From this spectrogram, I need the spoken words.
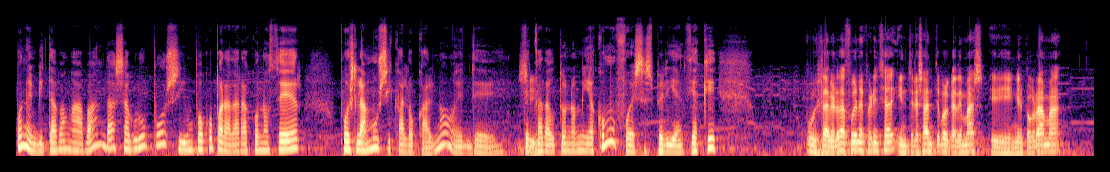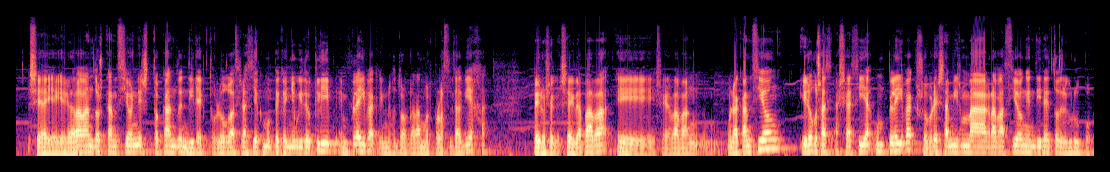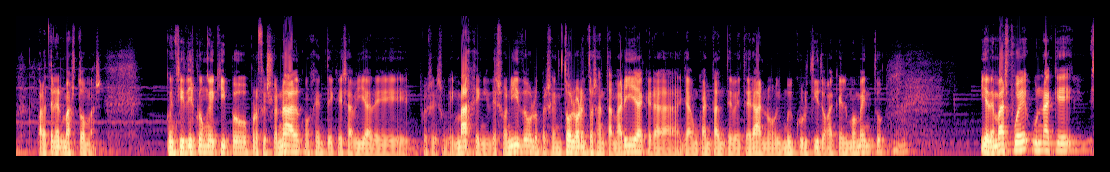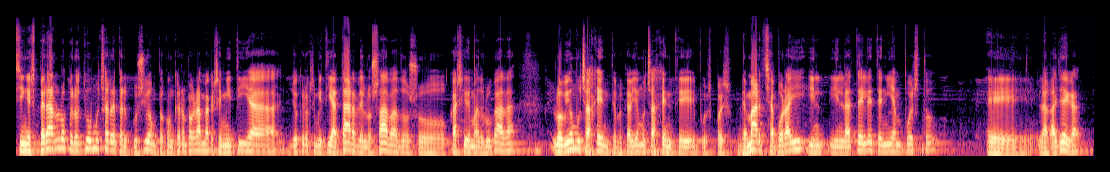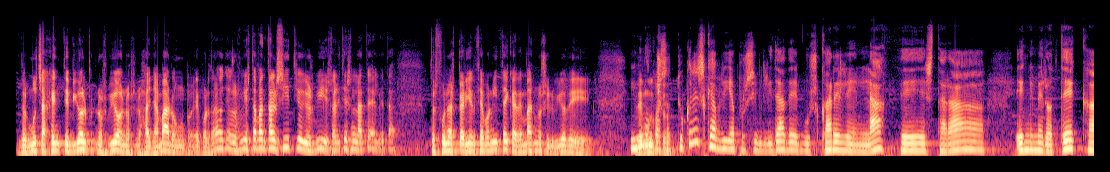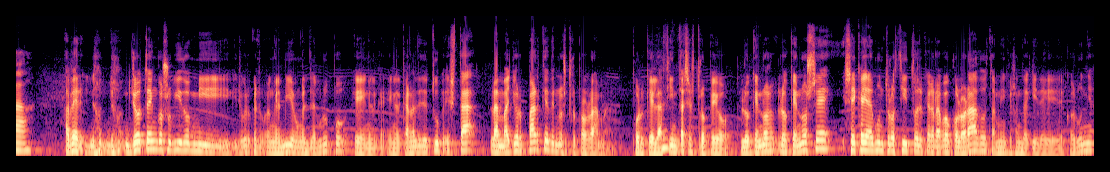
bueno, invitaban a bandas, a grupos y un poco para dar a conocer pues la música local, ¿no? De, cada autonomía. ¿Cómo fue esa experiencia? ¿Qué, pues la verdad fue una experiencia interesante porque además eh, en el programa se grababan dos canciones tocando en directo. Luego se hacía como un pequeño videoclip en playback que nosotros grabamos por la ciudad vieja, pero se, grababa, eh, se grababan una canción y luego se, hacía un playback sobre esa misma grabación en directo del grupo para tener más tomas. Coincidir con un equipo profesional, con gente que sabía de, pues eso, de imagen y de sonido, lo presentó Lorenzo Santamaría, que era ya un cantante veterano y muy curtido en aquel momento. Y además fue una que, sin esperarlo, pero tuvo mucha repercusión, porque aunque era un programa que se emitía, yo creo que se emitía tarde, los sábados o casi de madrugada, lo vio mucha gente, porque había mucha gente pues, pues, de marcha por ahí y, y en la tele tenían puesto eh, la gallega. Entonces mucha gente vio, nos vio, nos, nos llamaron por, por oye, os vi, estaba en tal sitio y os vi, saliste en la tele tal. Entonces fue una experiencia bonita y que además nos sirvió de, y de una mucho. Cosa, ¿Tú crees que habría posibilidad de buscar el enlace? ¿Estará en hemeroteca? A ver, yo, yo, tengo subido mi, yo creo que en el mío, en el del grupo, en el, en el, canal de YouTube, está la mayor parte de nuestro programa, porque la cinta se estropeó. Lo que no, lo que no sé, sé que hay algún trocito del que grabó Colorado, también que son de aquí de, de Coruña,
